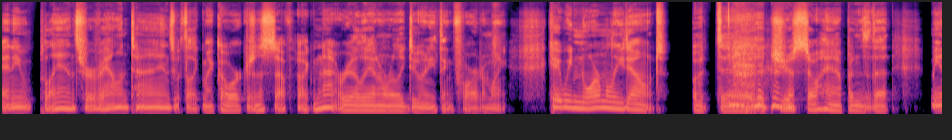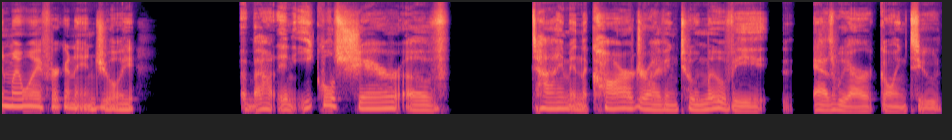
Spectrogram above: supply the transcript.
any plans for Valentine's with like my coworkers and stuff? They're like, not really. I don't really do anything for it. I'm like, okay, we normally don't, but uh, it just so happens that me and my wife are going to enjoy about an equal share of time in the car driving to a movie as we are going to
